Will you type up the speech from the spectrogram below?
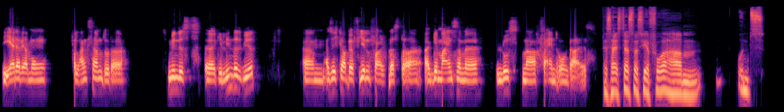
die Erderwärmung verlangsamt oder zumindest äh, gelindert wird. Ähm, also ich glaube auf jeden Fall, dass da eine gemeinsame Lust nach Veränderung da ist. Das heißt, das, was wir vorhaben, uns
